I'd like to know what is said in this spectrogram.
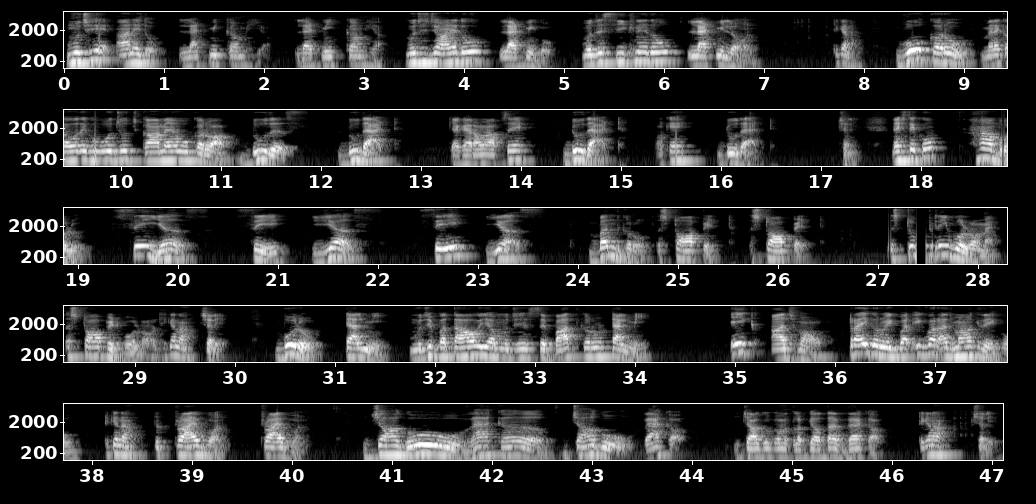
मुझे आने दो। Let me come here let me come here मुझे जाने दो। लेट मी गो मुझे सीखने दो। लेट मी लर्न ठीक है ना? वो करो। मैंने कहा देखो, वो जो काम है वो करो आप। डू दिस डू दैट क्या कह रहा हूँ आपसे? Do that okay do that चलिए। नेक्स्ट देखो। हाँ बोलो। से यस से यस से यस बंद करो. Stop it stop it stupid नहीं बोल रहा हूँ मैं. स्टॉप इट बोल रहा हूँ. ठीक है ना? चलिए. बोलो. टेल मी मुझे बताओ या मुझे से बात करो. टेल मी एक आजमाओ. ट्राई करो एक बार. एक बार आजमा के देखो. ठीक है ना? तो ट्राई वन ट्राई वन जागो. वैकअप जागो. वैकअप जागो का मतलब क्या होता है? वैकअप ठीक है ना? चलिए.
